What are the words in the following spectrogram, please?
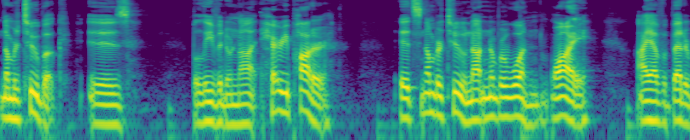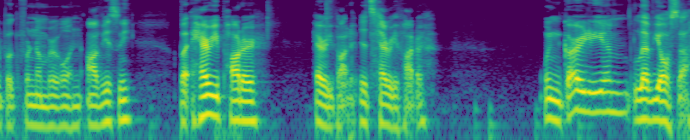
Number two book is, believe it or not, Harry Potter. It's number two, not number one. Why? I have a better book for number one, obviously. But Harry Potter, Harry Potter. It's Harry Potter. Wingardium Leviosa.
